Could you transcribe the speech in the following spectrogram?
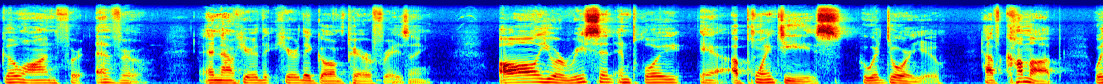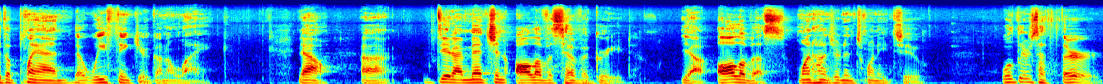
go on forever. And now here, here they go, I'm paraphrasing. All your recent employee uh, appointees who adore you have come up with a plan that we think you're going to like. Now, uh, did I mention all of us have agreed? Yeah, all of us, 122. Well, there's a third,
